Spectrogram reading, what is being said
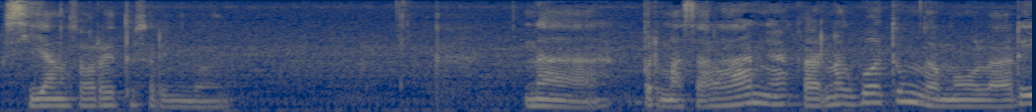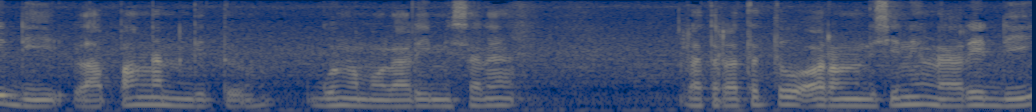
siang sore itu sering banget. Nah permasalahannya karena gue tuh nggak mau lari di lapangan gitu. Gue nggak mau lari misalnya rata-rata tuh orang di sini lari di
